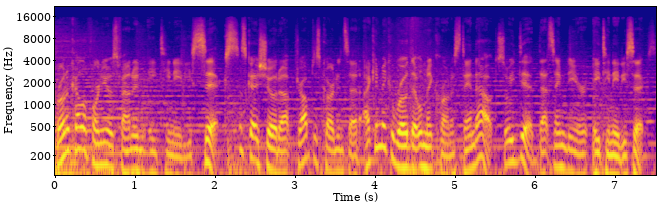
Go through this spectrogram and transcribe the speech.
Corona, California was founded in 1886. This guy showed up, dropped his card, and said, I can make a road that will make Corona stand out. So he did, that same year, 1886.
